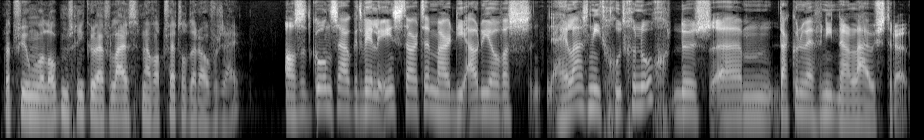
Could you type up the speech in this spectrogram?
dat viel me wel op. Misschien kunnen we even luisteren naar wat Vettel daarover zei. Als het kon zou ik het willen instarten, maar die audio was helaas niet goed genoeg. Dus um, daar kunnen we even niet naar luisteren.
